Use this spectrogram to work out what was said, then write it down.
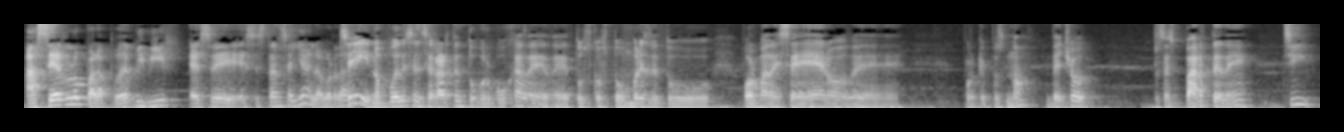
hacerlo para poder vivir ese, esa estancia allá, la verdad. Sí, no puedes encerrarte en tu burbuja de, de tus costumbres, de tu forma de ser o de... Porque pues no, de hecho, pues es parte de... Sí,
